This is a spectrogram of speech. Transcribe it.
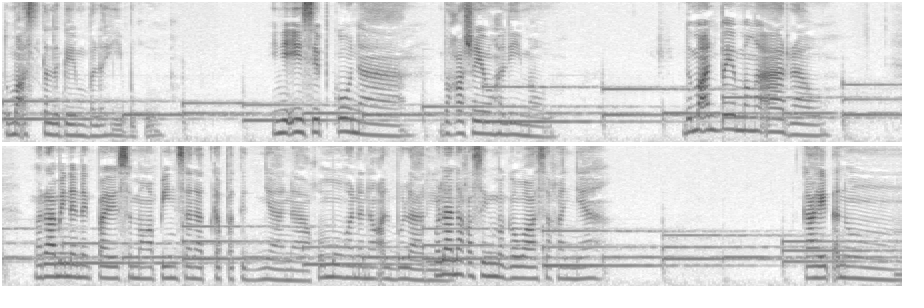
Tumaas talaga yung balahibo ko. Iniisip ko na baka siya yung halimaw. Dumaan pa yung mga araw. Marami na nagpayo sa mga pinsan at kapatid niya na kumuha na ng albularyo. Wala na kasing magawa sa kanya. Kahit anong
